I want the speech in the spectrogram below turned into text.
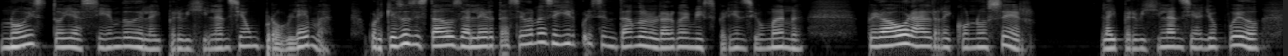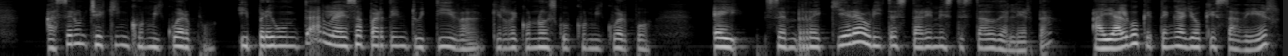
no estoy haciendo de la hipervigilancia un problema, porque esos estados de alerta se van a seguir presentando a lo largo de mi experiencia humana. Pero ahora al reconocer la hipervigilancia, yo puedo hacer un check-in con mi cuerpo y preguntarle a esa parte intuitiva que reconozco con mi cuerpo, hey, ¿se requiere ahorita estar en este estado de alerta? ¿Hay algo que tenga yo que saber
